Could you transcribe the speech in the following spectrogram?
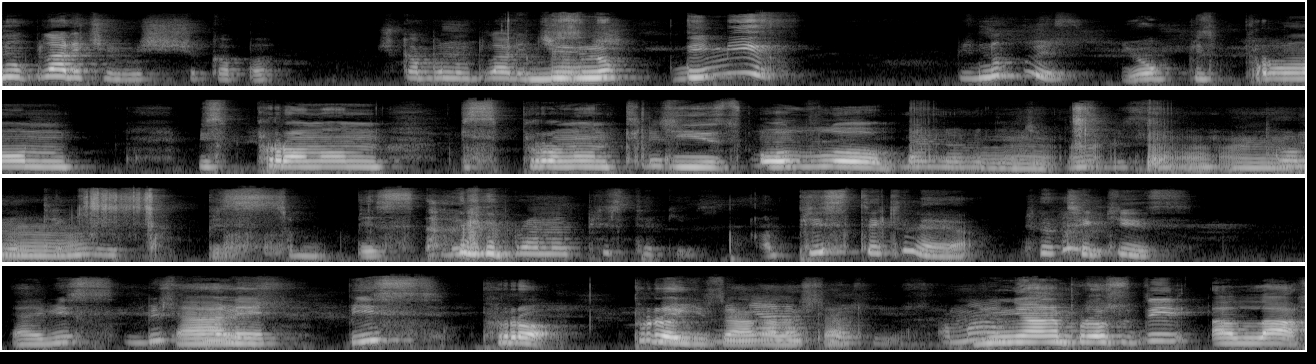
nooblar içinmiş şu kapı. Şu kapı nooblar içinmiş. Biz noob değil miyiz? Biz noob muyuz? Yok biz pronon biz pronon biz pronon tekiyiz oğlum. Ben de onu diyecektim. Biz Pro'nun tekiyiz. Biz biz Biz Pro'nun pis tekiyiz. pis teki ne ya? Tekiyiz. Yani biz Biz yani proyuz. biz pro proyuz Dünyanın arkadaşlar. prosuyuz. Ama Dünyanın prosu değil Allah.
